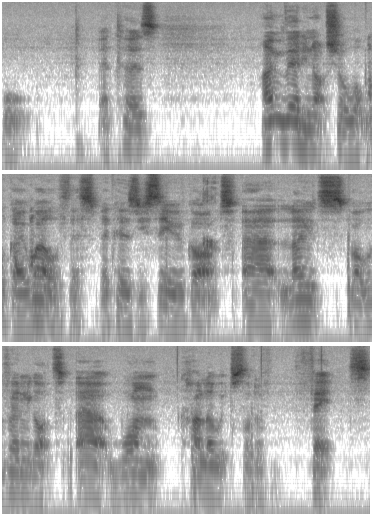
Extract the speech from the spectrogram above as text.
wall? Because I'm really not sure what will go well with this, because you see we've got uh, loads, well we've only got uh, one colour which sort of fits,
